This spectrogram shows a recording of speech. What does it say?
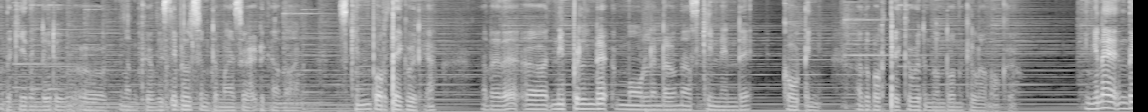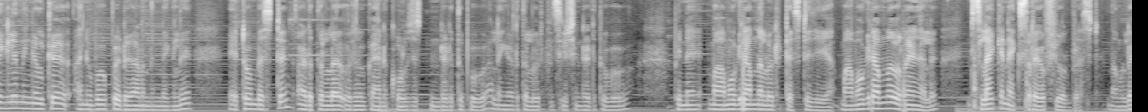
അതൊക്കെ ഇതിന്റെ ഒരു നമുക്ക് വിസിബിൾ സിംറ്റമൈസ് എടുക്കാവുന്നതാണ്. സ്കിൻ പുറത്തേക്ക് വരിക അതായത് നിപ്പിളിന്റെ മുകളിലുണ്ടാകുന്ന ആ സ്കിന്നിന്റെ കോട്ടിങ് അത് പുറത്തേക്ക് വരുന്നുണ്ടോ എന്നൊക്കെ ഉള്ളത് നോക്കുക. ഇങ്ങനെ എന്തെങ്കിലും നിങ്ങൾക്ക് അനുഭവപ്പെടുകയാണെന്നുണ്ടെങ്കിൽ ഏറ്റവും ബെസ്റ്റ് അടുത്തുള്ള ഒരു ഗൈനക്കോളജിസ്റ്റിന്റെ അടുത്ത് പോവുക അല്ലെങ്കിൽ അടുത്തുള്ള ഒരു ഫിസിഷ്യന്റെ അടുത്ത് പോവുക. പിന്നെ മാമോഗ്രാം എന്നുള്ളൊരു ടെസ്റ്റ് ചെയ്യുക. മാമോഗ്രാം എന്ന് പറഞ്ഞു കഴിഞ്ഞാൽ it's like an X-ray of your breast നമ്മളുടെ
